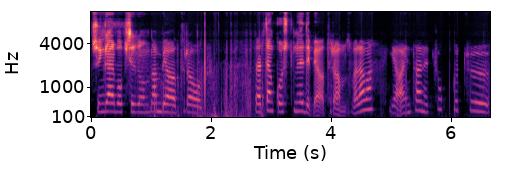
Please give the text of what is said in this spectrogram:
Sünger Bob sezonundan bir hatıra olur. Zaten kostümde de bir hatıramız var ama ya internet çok kötü.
